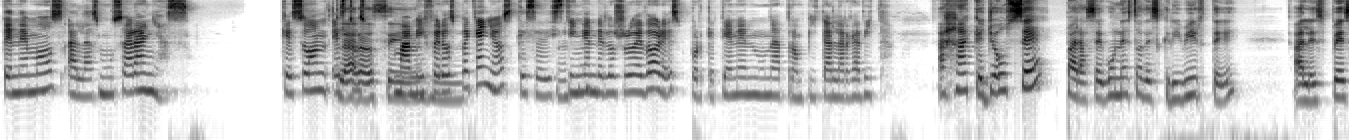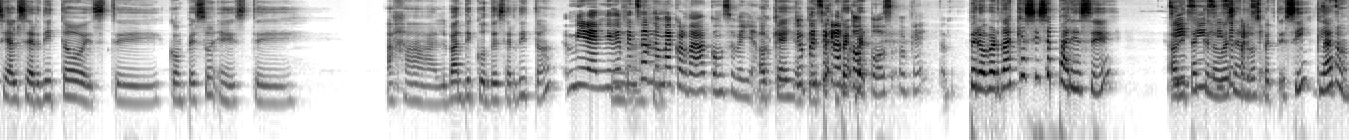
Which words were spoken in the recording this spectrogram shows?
tenemos a las musarañas, que son estos mamíferos pequeños que se distinguen de los roedores porque tienen una trompita alargadita. Ajá, que yo usé para, según esto, describirte a la especie, al cerdito, este, con peso, este, Ajá, el bandicoot de cerdito. Mira, en mi defensa no me acordaba cómo se veían. Okay, Yo pensé que eran topos, ¿ok? Pero ¿verdad que sí se parece? Ahorita que lo ves en retrospectiva. Sí, claro.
